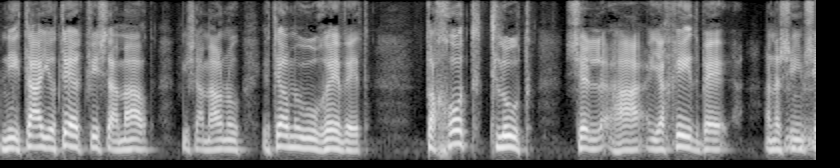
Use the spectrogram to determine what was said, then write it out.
נהייתה יותר, כפי שאמרת, כפי שאמרנו, יותר מעורבת, פחות תלות של היחיד באנשים ש...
